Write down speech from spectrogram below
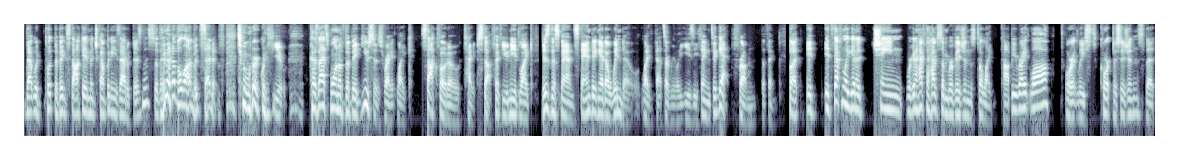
that would put the big stock image companies out of business. So they don't have a lot of incentive to work with you because that's one of the big uses, right? Like stock photo type stuff. If you need like businessman standing at a window, like that's a really easy thing to get from the thing. But it it's definitely going to chain. We're going to have to have some revisions to like copyright law or at least court decisions that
